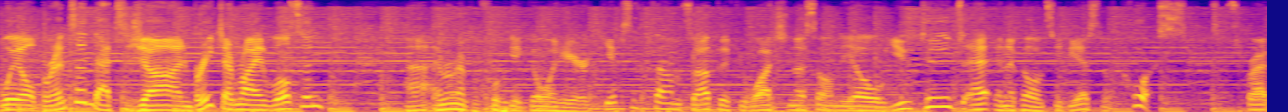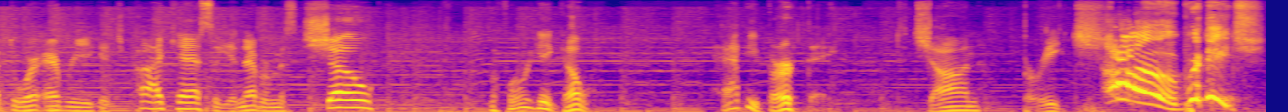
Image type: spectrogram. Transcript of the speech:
Will Brinson. That's John Breech. I'm Ryan Wilson. Uh, and remember, before we get going here, give us a thumbs up if you're watching us on the old YouTubes at NFL and CBS. And of course, subscribe to wherever you get your podcast so you never miss a show. Before we get going, happy birthday to John Breech. Oh, Breech!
